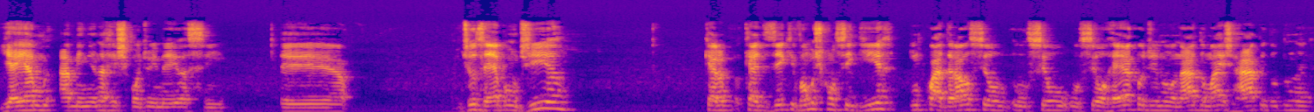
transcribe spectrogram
E aí a, a menina responde um e-mail assim: é, José, bom dia. Quero, quer dizer que vamos conseguir enquadrar o seu, o seu, o seu recorde no nado mais rápido do.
